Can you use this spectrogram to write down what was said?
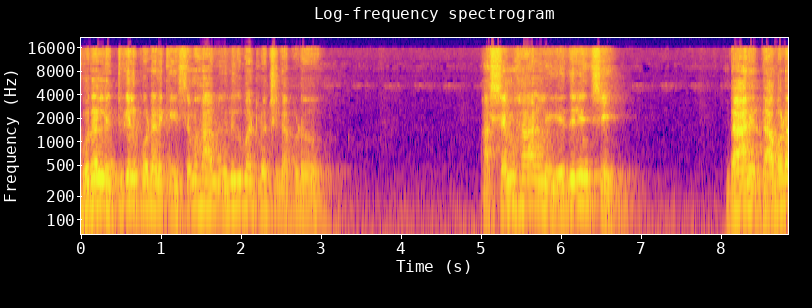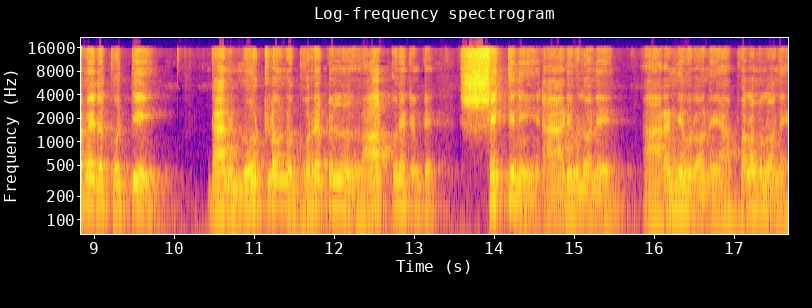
గొర్రెల్ని ఎత్తుకెళ్ళిపోవడానికి సింహాలు ఎలుగుబంట్లు వచ్చినప్పుడు ఆ సింహాలని ఎదిరించి దాని దవడ మీద కొట్టి దాని నోట్లో ఉన్న గొర్రె పిల్లలు లాక్కునేటువంటి శక్తిని ఆ అడవిలోనే ఆ అరణ్యంలోనే ఆ పొలంలోనే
